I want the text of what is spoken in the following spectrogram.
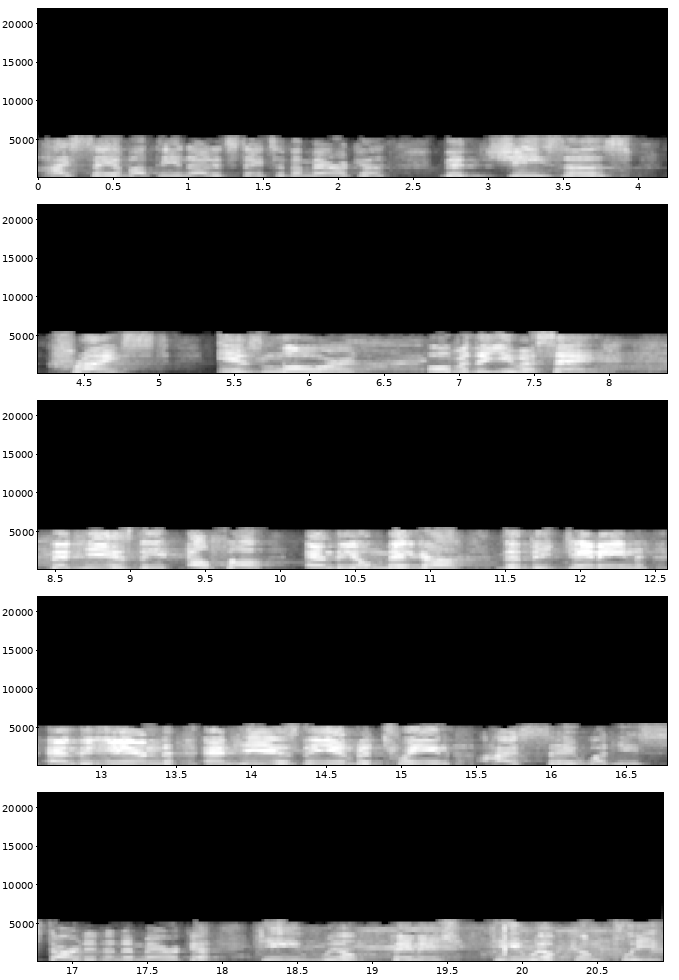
I say about the United States of America that Jesus Christ is Lord over the USA. That He is the Alpha and the Omega, the beginning and the end, and He is the in between. I say what He started in America, He will finish, He will complete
